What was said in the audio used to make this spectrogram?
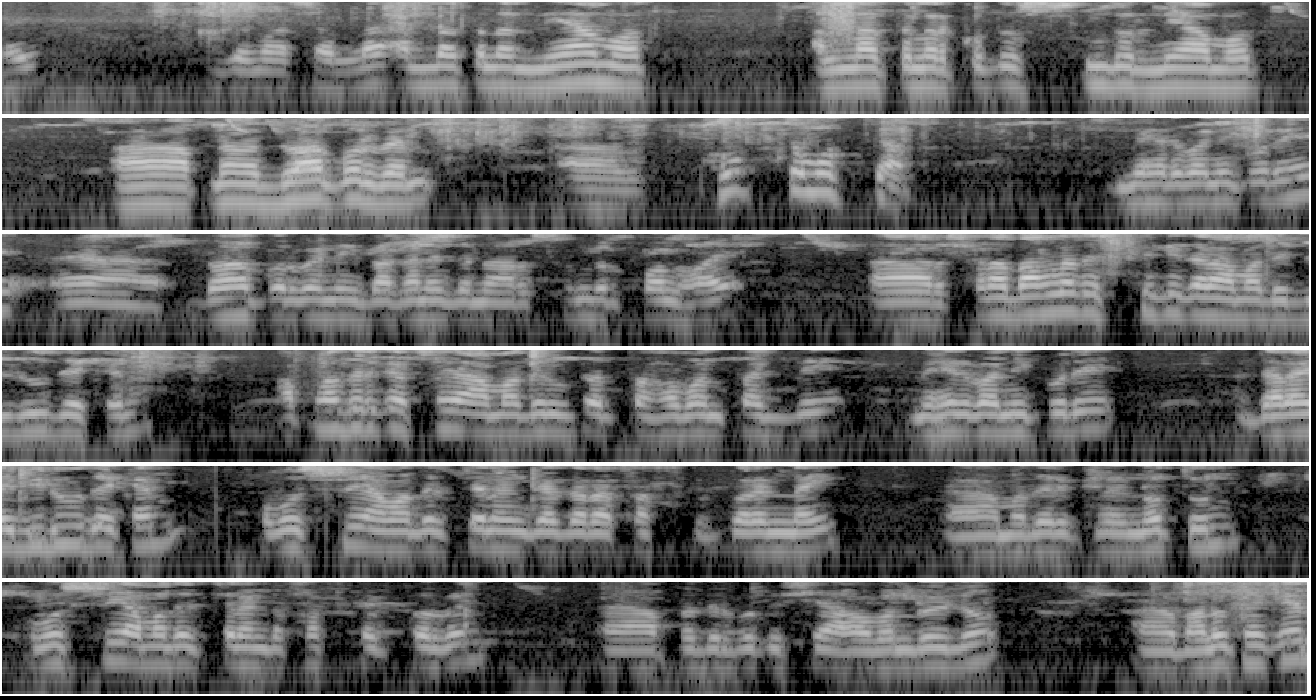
ভাই যে মাশাআল্লাহ আল্লাহ তালার নিয়ামত আল্লাহ তালার কত সুন্দর নিয়ামত আপনারা দোয়া করবেন খুব চমৎকার মেহরবানি করে দোয়া করবেন এই বাগানে যেন আরও সুন্দর ফল হয় আর সারা বাংলাদেশ থেকে যারা আমাদের ভিডিও দেখেন আপনাদের কাছে আমাদের উত্তর আহ্বান থাকবে মেহরবানি করে যারা এই ভিডিও দেখেন অবশ্যই আমাদের চ্যানেলকে যারা সাবস্ক্রাইব করেন নাই আমাদের এখানে নতুন, অবশ্যই আমাদের চ্যানেলটা সাবস্ক্রাইব করবেন। আপনাদের প্রতি সে আহ্বান রইল। ভালো থাকেন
